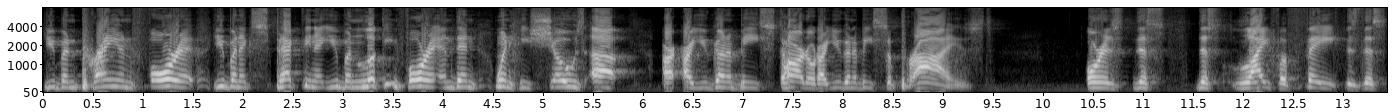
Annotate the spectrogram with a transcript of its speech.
You've been praying for it. You've been expecting it. You've been looking for it. And then when he shows up, are, are you going to be startled? Are you going to be surprised? Or is this, this life of faith, is this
